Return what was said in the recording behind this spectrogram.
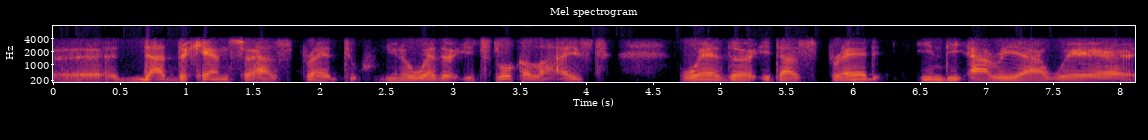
uh, that the cancer has spread to. You know, whether it's localized, whether it has spread in the area where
